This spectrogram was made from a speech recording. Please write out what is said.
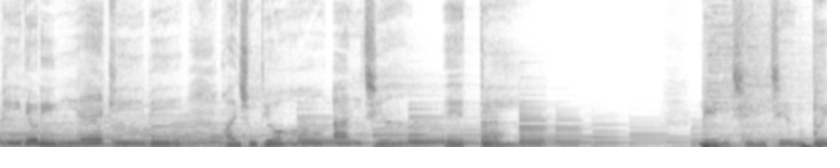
闻著你的气味幻想着爱情的甜。你静静对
